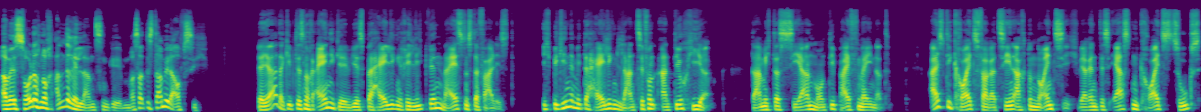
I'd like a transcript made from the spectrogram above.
Aber es soll doch noch andere Lanzen geben. Was hat es damit auf sich? Ja, ja, da gibt es noch einige, wie es bei heiligen Reliquien meistens der Fall ist. Ich beginne mit der heiligen Lanze von Antiochia da mich das sehr an Monty Python erinnert. Als die Kreuzfahrer 1098 während des ersten Kreuzzugs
